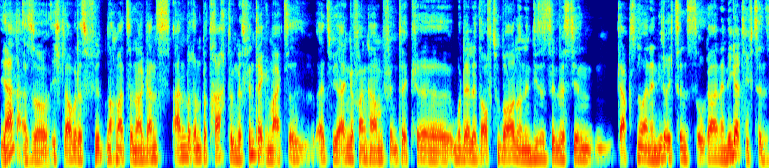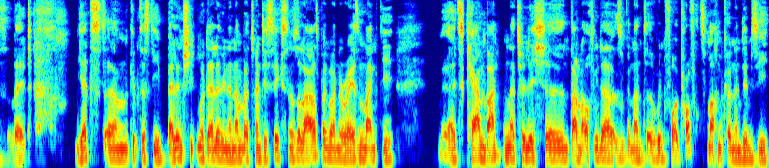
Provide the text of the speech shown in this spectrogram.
Ja, also ich glaube, das führt nochmal zu einer ganz anderen Betrachtung des Fintech-Markts. Äh, als wir angefangen haben, Fintech-Modelle aufzubauen und in dieses zu investieren, gab es nur eine Niedrigzins, sogar eine Negativzinswelt. Jetzt ähm, gibt es die Balance Sheet-Modelle wie eine Number 26, eine Solaris Bank oder eine Raisin Bank, die als Kernbanken natürlich äh, dann auch wieder sogenannte Windfall Profits machen können, indem sie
